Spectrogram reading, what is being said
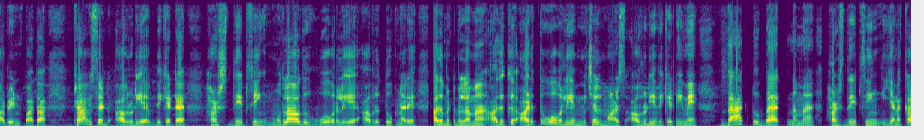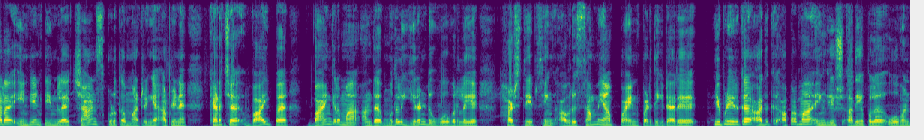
அப்படின்னு பார்த்தா ட்ராவிஸ் ஹெட் அவருடைய விக்கெட்டை ஹர்ஷ்தீப் சிங் முதலாவது ஓவர்லேயே அவர் தூக்குனார். அது மட்டும் இல்லாமல் அதுக்கு அடுத்த ஓவர்லேயே மிச்சல் மார்ஸ் அவருடைய விக்கெட்டையுமே பேக் டு பேக் நம்ம ஹர்ஷ்தீப் சிங் எனக்காட இந்தியன் டீமில் சான்ஸ் கொடுக்க மாட்டீங்க அப்படின்னு கிடைச்ச வாய்ப்பை பயங்கரமாக அந்த முதல் இரண்டு ஓவர்லேயே ஹர்ஷ்தீப் சிங் அவர் செம்மையாக பயன்படுத்திக்கிட்டாரு. இப்படி இருக்க அதுக்கு அப்புறமா இங்கிலீஷ் அதே போல் ஓவன்.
